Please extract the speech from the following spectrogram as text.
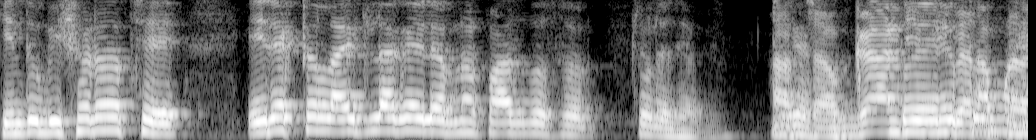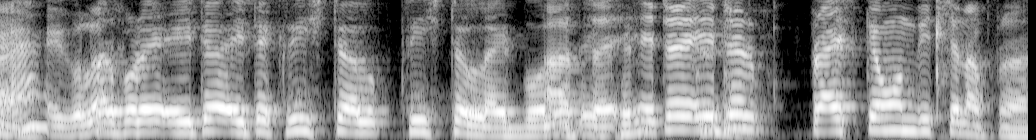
কিন্তু বিষয়টা হচ্ছে এর একটা লাইট লাগাইলে আপনার পাঁচ বছর চলে যাবে। আচ্ছা, হ্যাঁ? তারপরে এইটা এটা ক্রিস্টাল ক্রিস্টাল লাইট বলে আচ্ছা এটা এটার প্রাইস কেমন দিচ্ছেন আপনারা?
